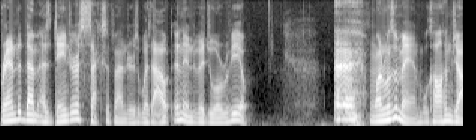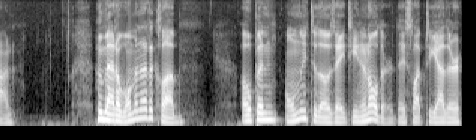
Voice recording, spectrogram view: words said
branded them as dangerous sex offenders without an individual review. One was a man, we'll call him John, who met a woman at a club open only to those 18 and older. They slept together,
